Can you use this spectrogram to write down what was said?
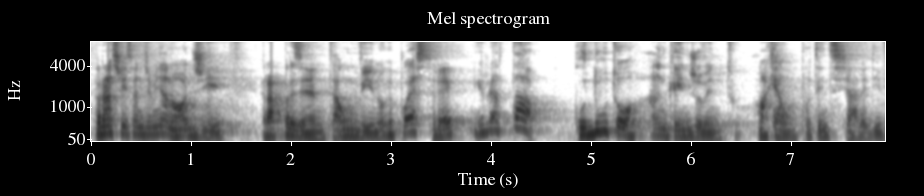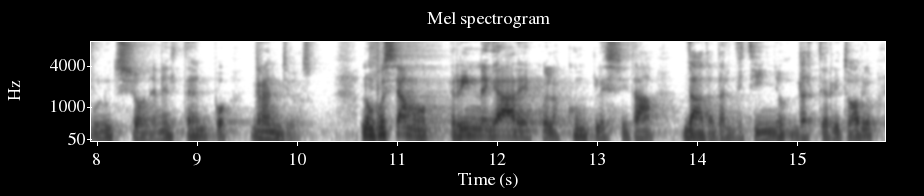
Vernaccia di San Gimignano oggi rappresenta un vino che può essere in realtà goduto anche in gioventù, ma che ha un potenziale di evoluzione nel tempo grandioso. Non possiamo rinnegare quella complessità data dal vitigno, dal territorio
